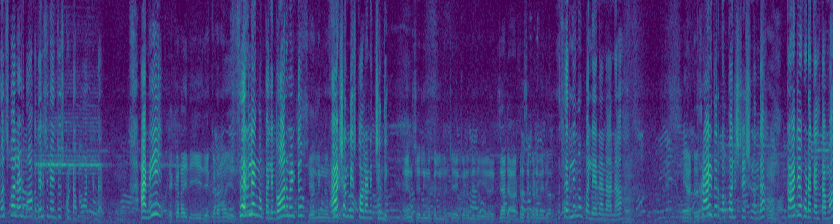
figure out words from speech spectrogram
మున్సిపల్ వాళ్ళు మాకు తెలిసి మేము చూసుకుంటాము అంటున్నారు. అని శరలింగంపల్లి గవర్నమెంట్ యాక్షన్ తీసుకోవాలని ఇచ్చింది. నేను శరలింగంపల్లినా నాన్న? రాయదుర్గం పోలీస్ స్టేషన్ ఉందా? కాజాగూడకి వెళ్తామా?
